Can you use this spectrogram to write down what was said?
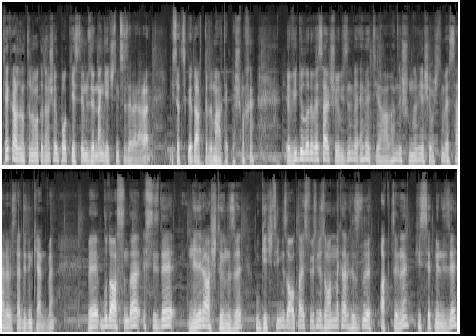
tekrardan hatırlamak adına şöyle podcastlerin üzerinden geçtim sizle beraber. İstatistikleri de arttırdım ha tek başıma. e, videoları vesaire şöyle bizim ve evet ya ben de şunları yaşamıştım vesaire vesaire dedim kendime. Ve bu da aslında sizde neleri aştığınızı, bu geçtiğimiz 6 ay süresince zamanın ne kadar hızlı aktığını hissetmenize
